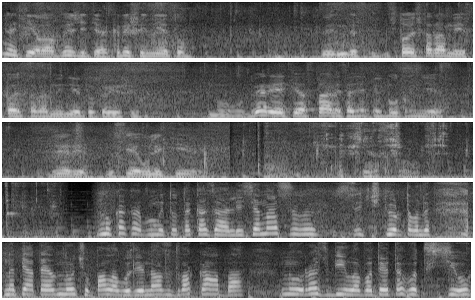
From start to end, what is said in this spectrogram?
Летело, видите, крыши нету. И С той стороны, и с той стороны нету крыши. Ну, двери эти остались, а эти внутренние двери все улетели. Все. Ну, как мы тут оказались? А нас с 4 на 5 в ночь упало возле нас два каба. Ну, разбило вот это вот все.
